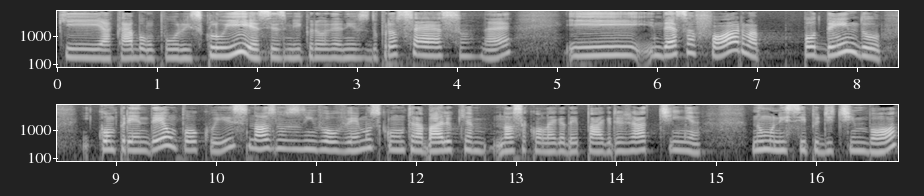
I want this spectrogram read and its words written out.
que acabam por excluir esses micro-organismos do processo, né? E dessa forma, podendo compreender um pouco isso, nós nos envolvemos com um trabalho que a nossa colega da Ipagre já tinha no município de Timbó,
